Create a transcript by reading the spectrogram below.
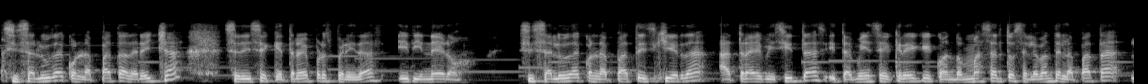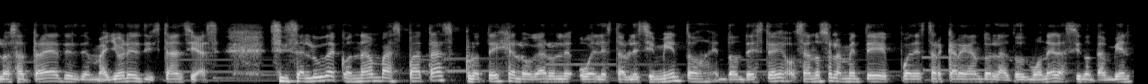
si saluda con la pata derecha, se dice que trae prosperidad y dinero. Si saluda con la pata izquierda, atrae visitas y también se cree que cuando más alto se levante la pata, los atrae desde mayores distancias. Si saluda con ambas patas, protege al hogar o el establecimiento en donde esté. O sea, no solamente puede estar cargando las dos monedas, sino también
